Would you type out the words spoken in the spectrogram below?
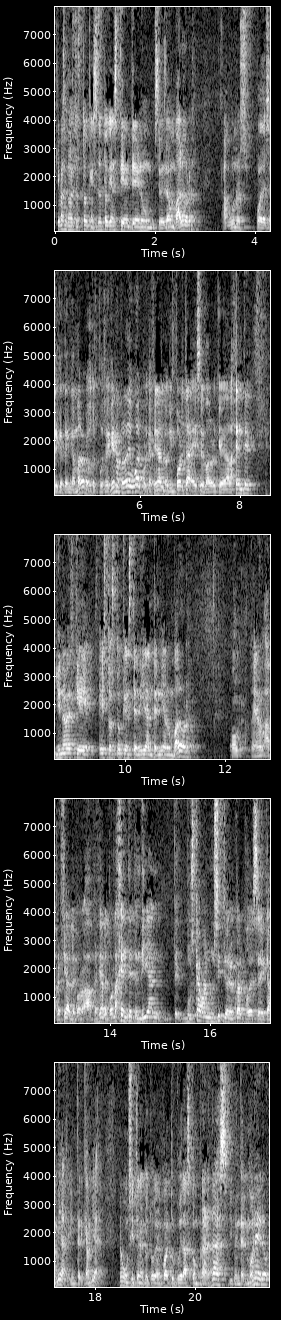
qué pasa con estos tokens? Estos tokens tienen, tienen un, se les da un valor. Algunos puede ser que tengan valor, otros puede ser que no, pero da igual, porque al final lo que importa es el valor que le da la gente. Y una vez que estos tokens tenían, tenían un valor, o apreciable por, apreciable por la gente, tendrían, buscaban un sitio en el cual poderse cambiar, intercambiar. ¿No? Un sitio en el, que en el cual tú pudieras comprar Dash y vender Monero,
